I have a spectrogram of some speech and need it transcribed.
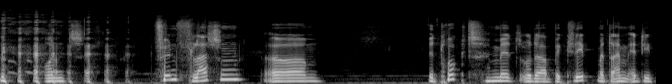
und fünf Flaschen ähm, bedruckt mit oder beklebt mit einem Eti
